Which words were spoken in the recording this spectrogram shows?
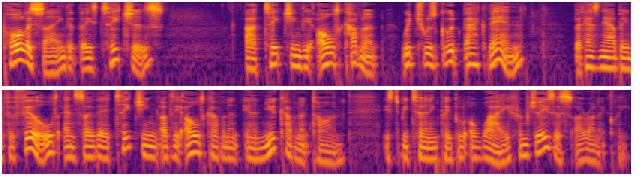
Paul is saying that these teachers are teaching the old covenant, which was good back then, but has now been fulfilled, and so their teaching of the old covenant in a new covenant time is to be turning people away from Jesus, ironically.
